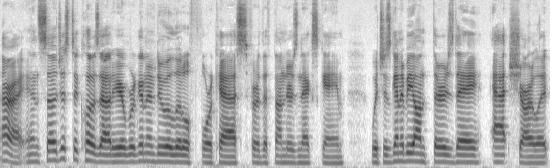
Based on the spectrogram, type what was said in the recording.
All right, and so just to close out here, we're going to do a little forecast for the Thunder's next game, which is going to be on Thursday at Charlotte.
